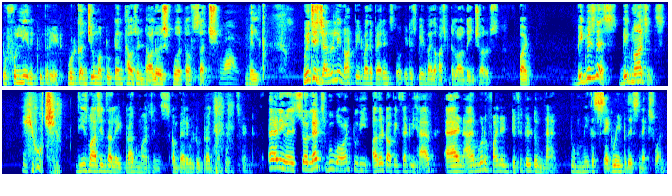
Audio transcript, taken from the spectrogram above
to fully recuperate would consume up to $10,000 worth of such wow. milk which is generally not paid by the parents though. It is paid by the hospital or the insurers. But big business big margins. Huge. These margins are like drug margins comparable to drug margins anyway so let's move on to the other topics that we have. And i'm going to find it difficult to nap to make a segue into this next one.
